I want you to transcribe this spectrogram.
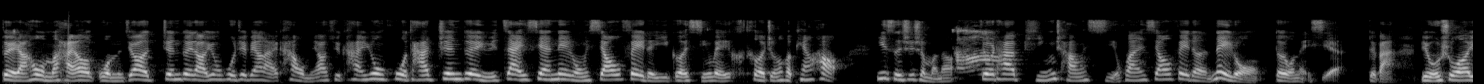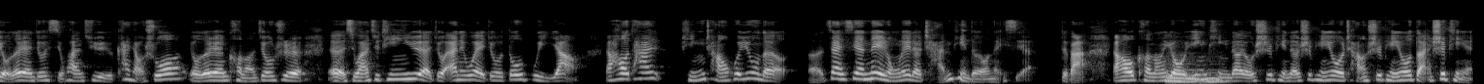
对，然后我们还要，我们就要针对到用户这边来看，我们要去看用户他针对于在线内容消费的一个行为特征和偏好。意思是什么呢？就是他平常喜欢消费的内容都有哪些，对吧？比如说，有的人就喜欢去看小说，有的人可能就是呃喜欢去听音乐，就 anyway 就都不一样。然后他平常会用的呃在线内容类的产品都有哪些？对吧？然后可能有音频的，有视频的，视频又有长视频，又有短视频。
